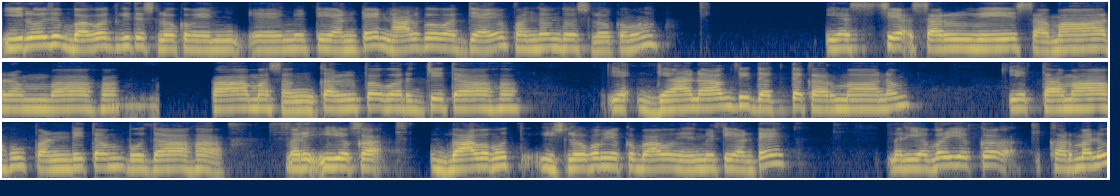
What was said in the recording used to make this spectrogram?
ఈరోజు భగవద్గీత శ్లోకం ఏమిటి అంటే నాలుగవ అధ్యాయం పంతొమ్మిదవ శ్లోకము. యస్య సర్వే సమారంభా కామ సంకల్పవర్జిత జ్ఞానాగ్ని దగ్ధ కర్మానం తమాహు పండితం బుధాహ మరి ఈ యొక్క భావము ఈ శ్లోకం యొక్క భావం ఏమిటి అంటే మరి ఎవరి యొక్క కర్మలు?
